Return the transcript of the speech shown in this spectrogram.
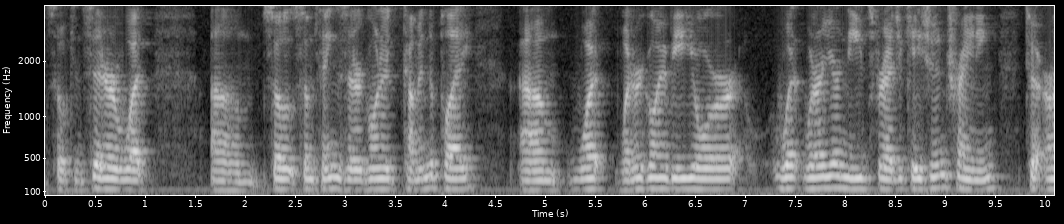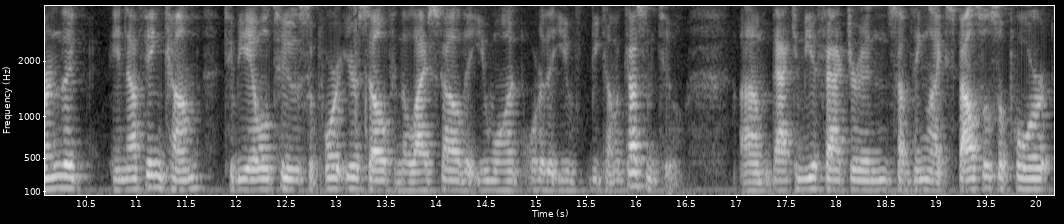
So consider what, um, so some things that are going to come into play. Um, what what are going to be your what what are your needs for education and training to earn the enough income to be able to support yourself in the lifestyle that you want or that you've become accustomed to. Um, that can be a factor in something like spousal support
